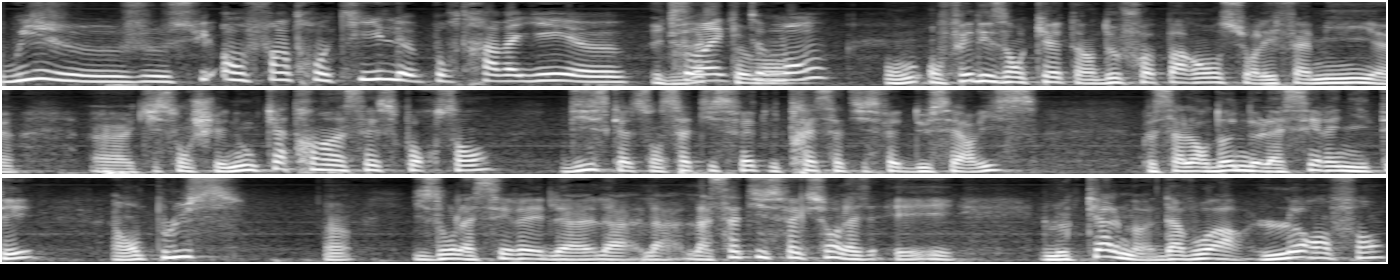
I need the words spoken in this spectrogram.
Oui, je, je, suis enfin tranquille pour travailler correctement. On, fait des enquêtes hein, deux fois par an sur les familles euh, qui sont chez nous. 96% disent qu'elles sont satisfaites ou très satisfaites du service, que ça leur donne de la sérénité. En plus, hein, ils ont la, satisfaction et, le calme d'avoir leur enfant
